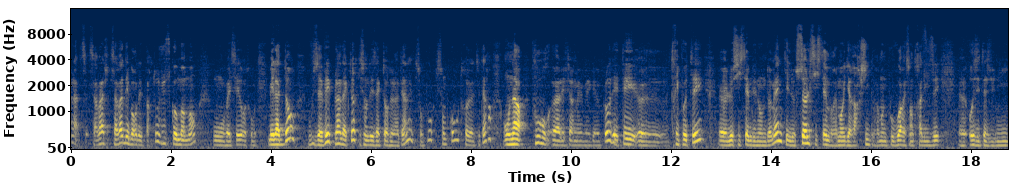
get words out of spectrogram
voilà, ça, va, déborder de partout jusqu'au moment où on va essayer de retrouver. Mais là-dedans, vous avez plein d'acteurs qui sont des acteurs de l'Internet, qui sont pour, qui sont contre, euh, etc. On a, pour aller faire Mega Upload, été tripoté le système des noms de domaine, qui est le seul système vraiment hiérarchique, vraiment de pouvoir et centralisé aux États-Unis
